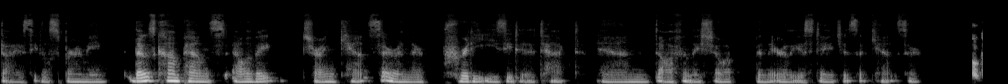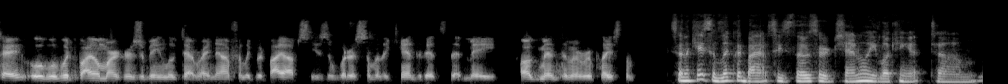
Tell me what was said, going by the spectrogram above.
diacetylspermine. Those compounds elevate during cancer and they're pretty easy to detect. And often they show up in the earliest stages of cancer. Okay, well, what biomarkers are being looked at right now for liquid biopsies, and what are some of the candidates that may augment them or replace them? So, in the case of liquid biopsies, those are generally looking at um,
